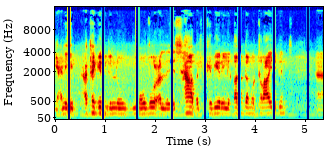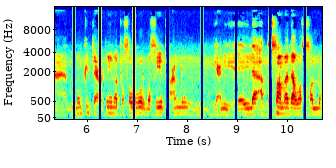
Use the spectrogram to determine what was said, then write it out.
يعني أعتقد إنه موضوع الإسهاب الكبير اللي قدمه ترايدنت آه، ممكن تعطينا تصور بسيط عنه يعني إلى أقصى مدى وصل له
